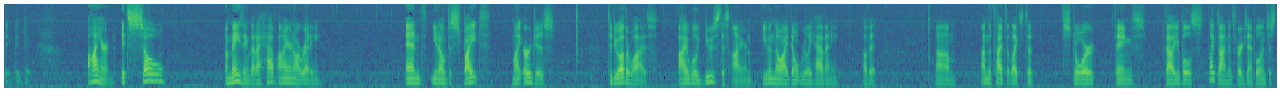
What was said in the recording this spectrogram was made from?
Dig, dig, dig. Iron. It's so amazing that I have iron already. And, you know, despite my urges to do otherwise, I will use this iron, even though I don't really have any of it. Um, I'm the type that likes to store things, valuables, like diamonds, for example, and just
